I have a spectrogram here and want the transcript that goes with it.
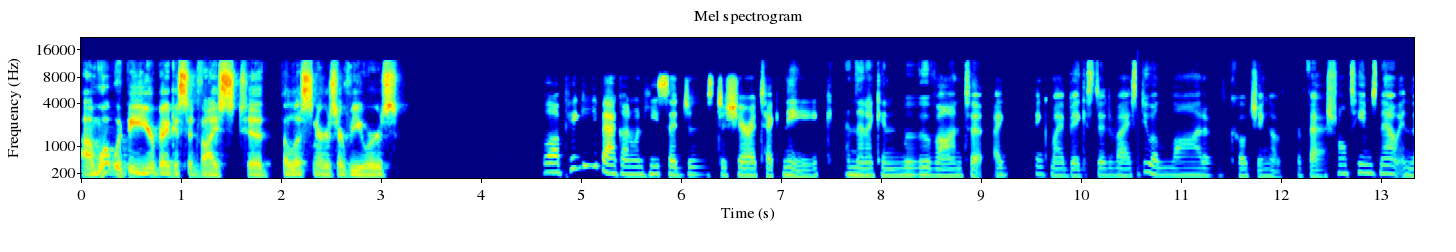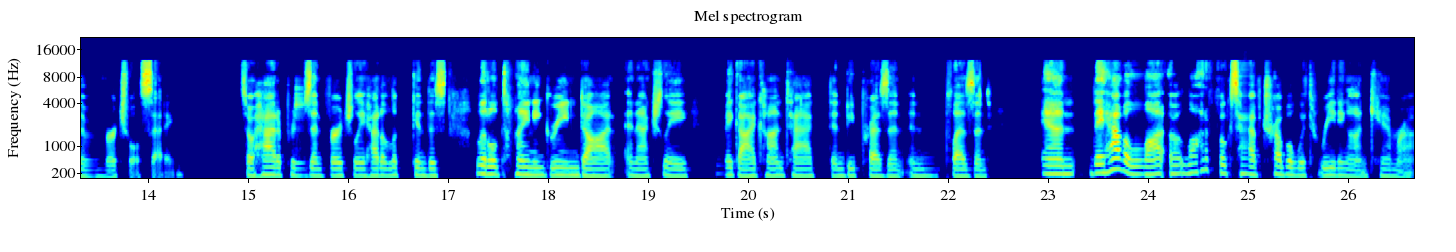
Um, what would be your biggest advice to the listeners or viewers? Well, I'll piggyback on when he said just to share a technique, and then I can move on to I think my biggest advice. I do a lot of coaching of professional teams now in the virtual setting. So, how to present virtually, how to look in this little tiny green dot and actually make eye contact and be present and pleasant and they have a lot a lot of folks have trouble with reading on camera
